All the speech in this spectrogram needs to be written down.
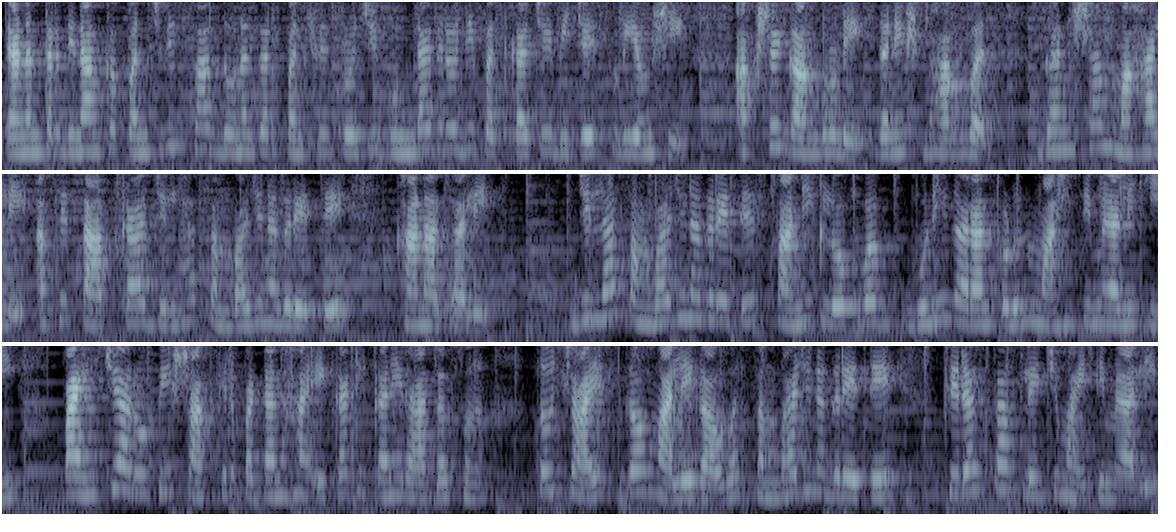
त्यानंतर दिनांक पंचवीस सात दोन हजार पंचवीस रोजी गुंडाविरोधी पथकाचे विजय सूर्यवंशी अक्षय गांगुर्डे गणेश भागवत घनश्याम महाले असे तात्काळ जिल्हा संभाजीनगर येथे खाना झाले. जिल्हा संभाजीनगर येथे स्थानिक लोक व गुन्हेगारांकडून माहिती मिळाली की पाहिजे आरोपी शाखीर पठाण हा एका ठिकाणी राहत असून तो चाळीसगाव मालेगाव व संभाजीनगर येथे फिरस्ता असल्याची माहिती मिळाली.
